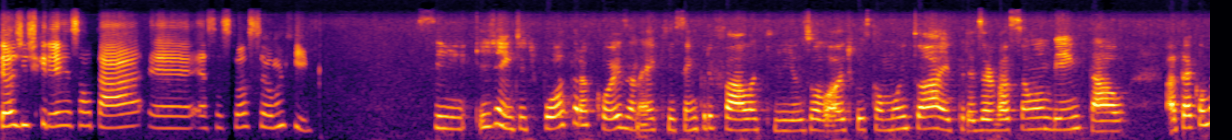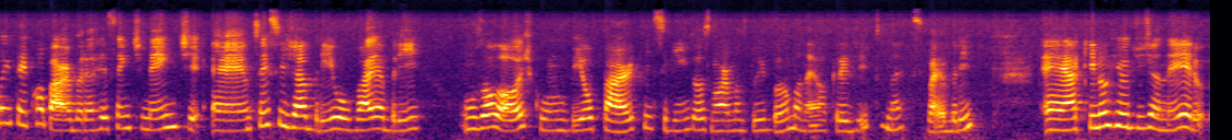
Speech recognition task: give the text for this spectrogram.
Então a gente queria ressaltar é, essa situação aqui. Sim, e gente, tipo, outra coisa, né, que sempre fala que os zoológicos estão muito, ai, preservação ambiental. Até comentei com a Bárbara recentemente, é, não sei se já abriu ou vai abrir um zoológico, um bioparque, seguindo as normas do IBAMA, né, eu acredito, né, se vai abrir, é, aqui no Rio de Janeiro,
